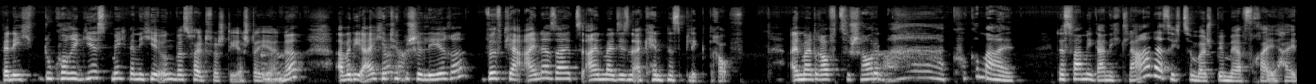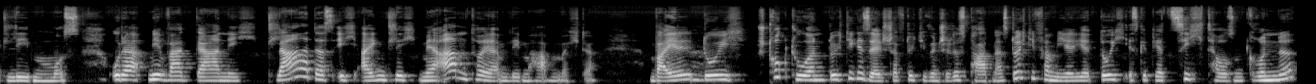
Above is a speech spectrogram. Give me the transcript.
wenn ich, du korrigierst mich, wenn ich hier irgendwas falsch verstehe, Steier, mhm. ne? Aber die archetypische ja, ja. Lehre wirft ja einerseits einmal diesen Erkenntnisblick drauf. Einmal drauf zu schauen, genau. ah, gucke mal, das war mir gar nicht klar, dass ich zum Beispiel mehr Freiheit leben muss. Oder mir war gar nicht klar, dass ich eigentlich mehr Abenteuer im Leben haben möchte. Weil mhm. durch Strukturen, durch die Gesellschaft, durch die Wünsche des Partners, durch die Familie, durch, es gibt ja zigtausend Gründe,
